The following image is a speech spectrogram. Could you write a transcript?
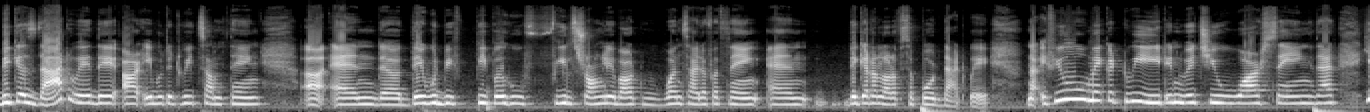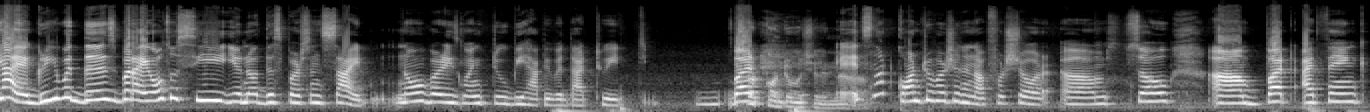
Because that way they are able to tweet something uh, and uh, they would be people who feel strongly about one side of a thing and they get a lot of support that way now if you make a tweet in which you are saying that yeah i agree with this but i also see you know this person's side nobody is going to be happy with that tweet but it's not controversial enough. It's not controversial enough for sure. Um, so, um, but I think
